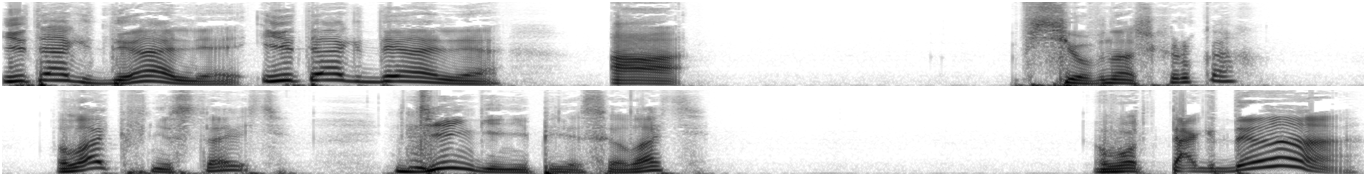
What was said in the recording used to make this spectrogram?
и так далее, и так далее. А все в наших руках. Лайков не ставить деньги не пересылать. Вот тогда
